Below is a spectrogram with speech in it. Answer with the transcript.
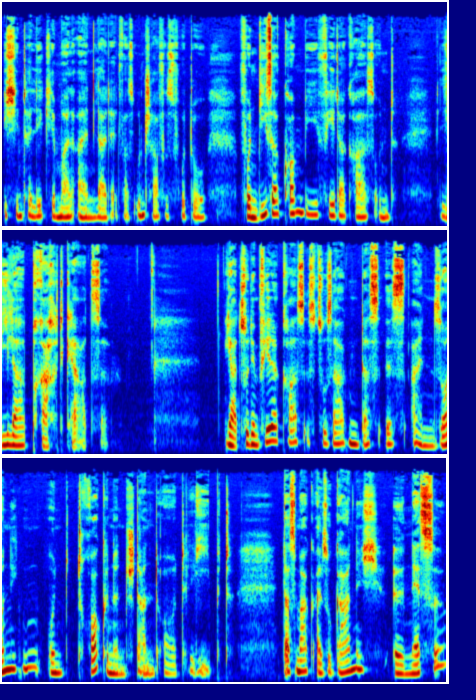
Ich hinterlege hier mal ein leider etwas unscharfes Foto von dieser Kombi Federgras und lila Prachtkerze. Ja, zu dem Federgras ist zu sagen, dass es einen sonnigen und trockenen Standort liebt. Das mag also gar nicht äh, Nässe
